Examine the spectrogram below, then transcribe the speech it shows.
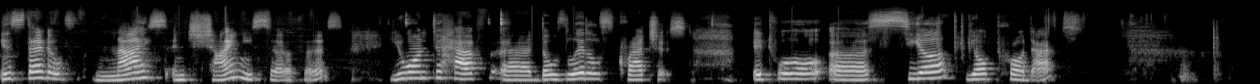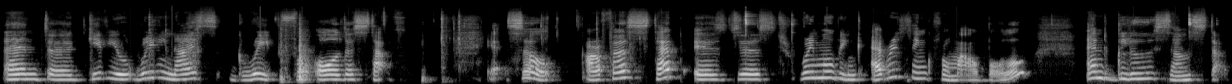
Instead of nice and shiny surface, you want to have uh, those little scratches. It will uh, seal your product and uh, give you really nice grip for all the stuff. Yeah, so our first step is just removing everything from our bottle and glue some stuff.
